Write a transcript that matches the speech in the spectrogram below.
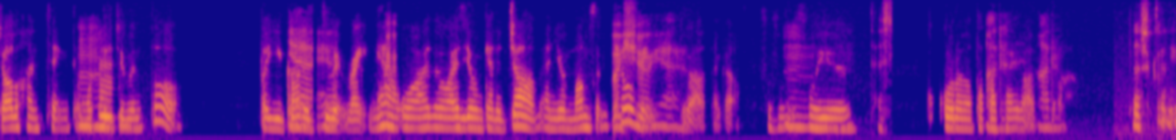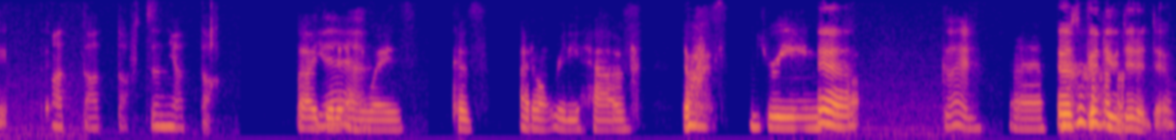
job hunting って思ってる自分と、But you gotta Yeah, do yeah. it right now, or otherwise you don't get a job and your mom's gonna For kill sure, me. yeah. とか、なんか、そうそううんそういう確か心のある戦いがあったある。確かに。あったあった。普通にあった。 But I did it Yeah. anyways because I don't really have those dreams. Yeah. Good. Eh, It was good you did it, though.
